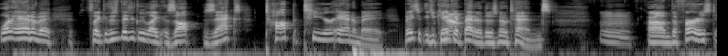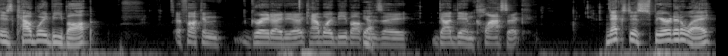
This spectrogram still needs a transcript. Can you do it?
what anime? It's like this is basically like Zop, Zach's top tier anime. Basically, you can't Now- get better. There's no tens. Mm, Um, the first is Cowboy Bebop. A fucking great idea. Cowboy Bebop Yeah. is a goddamn classic. Next is Spirited Away.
